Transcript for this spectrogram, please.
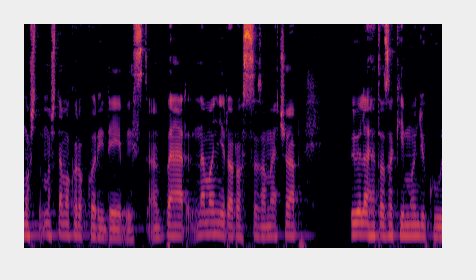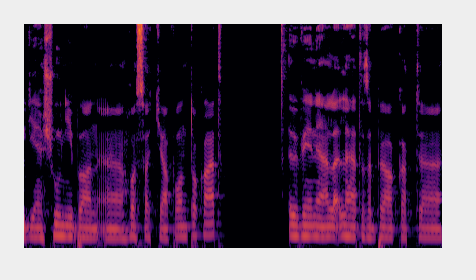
Most, most nem akarok Corey davis -t. bár nem annyira rossz ez a matchup. Ő lehet az, aki mondjuk úgy ilyen súnyiban uh, hozhatja a pontokat. Ővénél lehet az a beakadt uh,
